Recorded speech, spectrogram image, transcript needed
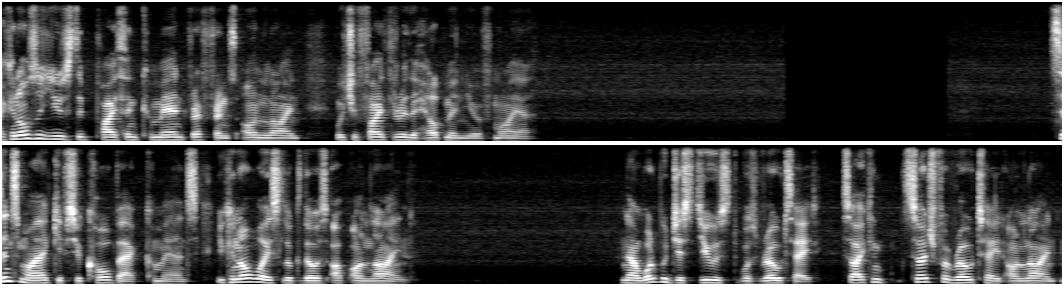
I can also use the Python command reference online, which you find through the help menu of Maya. Since Maya gives you callback commands, you can always look those up online. Now what we just used was rotate, so I can search for rotate online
